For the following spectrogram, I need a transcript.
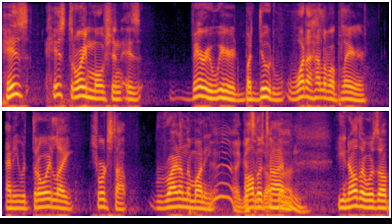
His his throwing motion is very weird, but dude, what a hell of a player! And he would throw it like shortstop, right on the money, Yeah, all the the time. done. You know, there was a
